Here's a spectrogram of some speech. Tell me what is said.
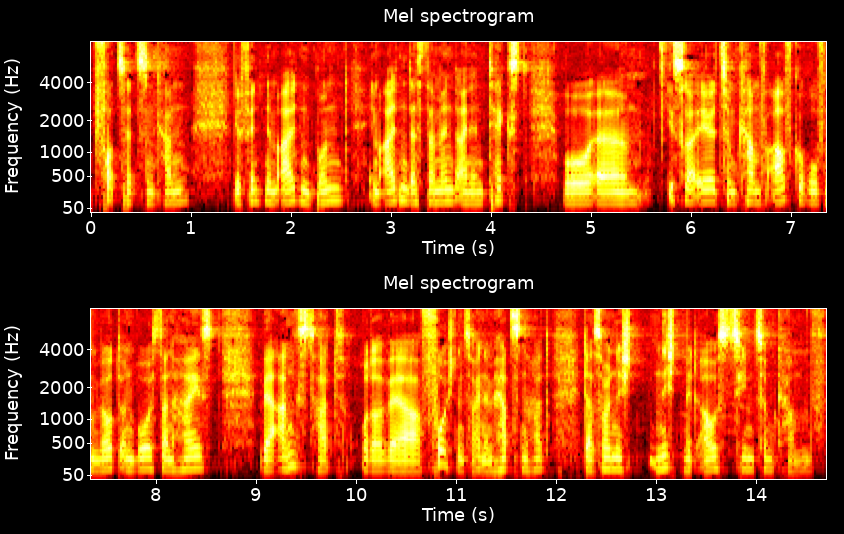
fortsetzen kann. Wir finden im Alten Bund, im Alten Testament einen Text, wo äh, Israel zum Kampf aufgerufen wird und wo es dann heißt, wer Angst hat oder wer Furcht in seinem Herzen hat, der soll nicht, nicht mit ausziehen zum Kampf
